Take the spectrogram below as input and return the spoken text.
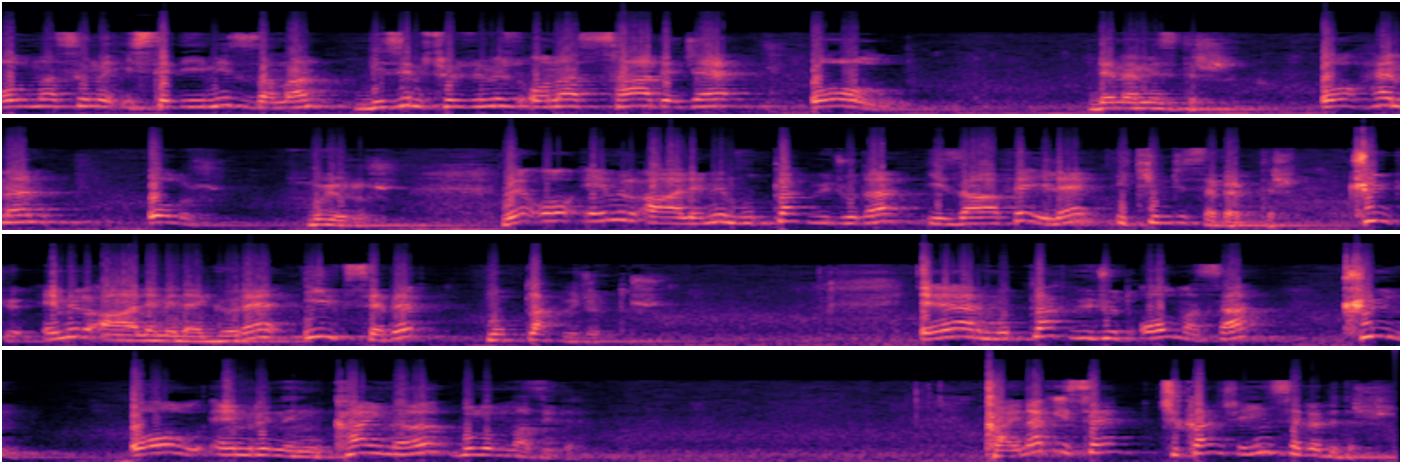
olmasını istediğimiz zaman bizim sözümüz ona sadece ol dememizdir. O hemen olur buyurur. Ve o emir alemi mutlak vücuda izafe ile ikinci sebeptir. Çünkü emir alemine göre ilk sebep mutlak vücuttur. Eğer mutlak vücut olmasa kün ol emrinin kaynağı bulunmaz idi. Kaynak ise çıkan şeyin sebebidir.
